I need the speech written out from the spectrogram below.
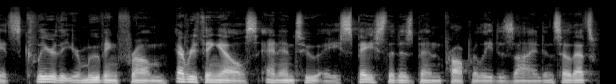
it's clear that you're moving from everything else and into a space that has been properly designed. And so that's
